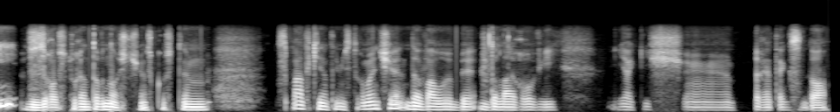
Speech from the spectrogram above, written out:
i wzrostu rentowności. W związku z tym spadki na tym instrumencie dawałyby dolarowi jakiś e, pretekst do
